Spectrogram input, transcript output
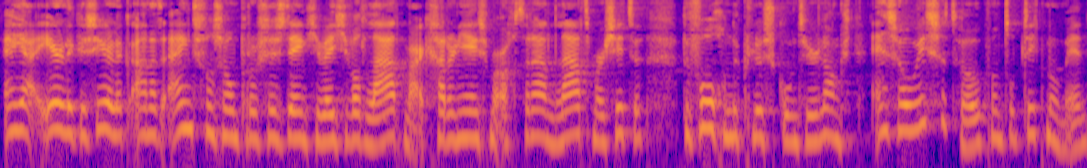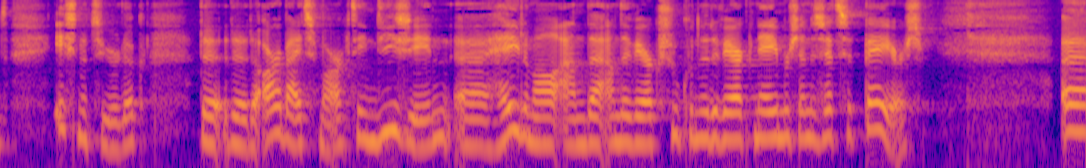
En ja, eerlijk is eerlijk, aan het eind van zo'n proces denk je, weet je wat, laat maar. Ik ga er niet eens meer achteraan, laat maar zitten. De volgende klus komt weer langs. En zo is het ook, want op dit moment is natuurlijk de, de, de arbeidsmarkt in die zin uh, helemaal aan de, aan de werkzoekende, de werknemers en de ZZP'ers. Uh,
